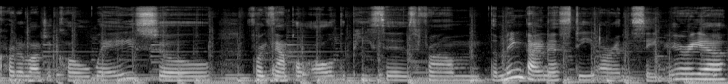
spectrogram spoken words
chronological way. So, for example, all of the pieces from the Ming Dynasty are in the same area,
